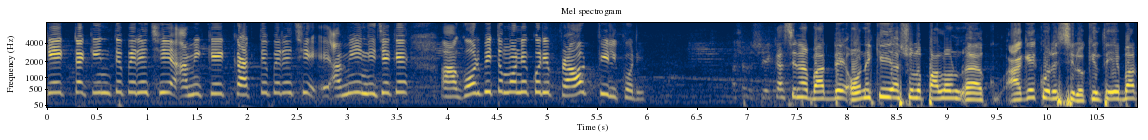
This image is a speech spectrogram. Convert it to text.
কেকটা কিনতে পেরেছি আমি কেক কাটতে পেরেছি আমি নিজেকে গর্বিত মনে করি প্রাউড ফিল করি। আসলে শেখ হাসিনার বার্থডে অনেকেই আসলে পালন আগে করেছিল কিন্তু এবার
